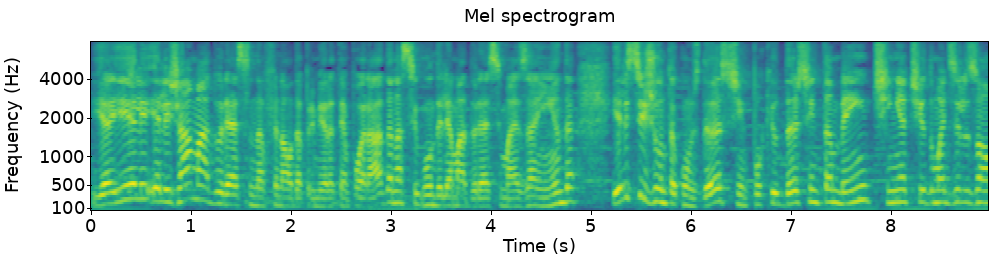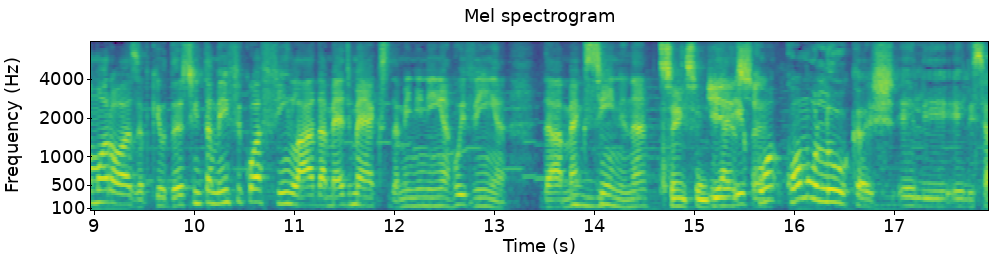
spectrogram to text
E aí ele, ele já amadurece no final da primeira temporada, na segunda ele amadurece mais ainda. E ele se junta com os Dustin porque o Dustin também tinha tido uma desilusão amorosa. Porque o Dustin também ficou afim lá da Mad Max, da menininha ruivinha, da Maxine, uhum. né? Sim, sim. E Isso, aí, é. como o Lucas ele, ele, se,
